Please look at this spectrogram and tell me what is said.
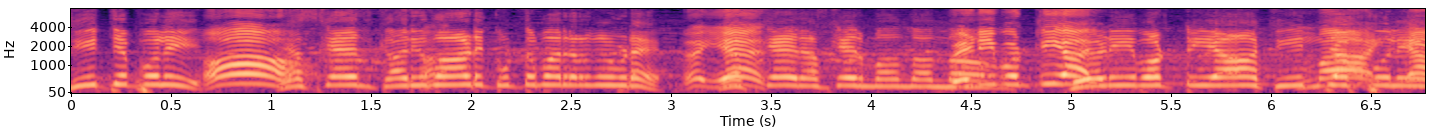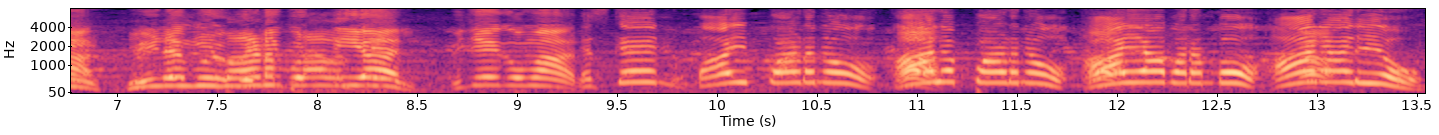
ചീറ്റപ്പൊലി. ആ. എസ് കെ എൻ കരുമാടി കുട്ടന്മാരിറങ്ങും ഇവിടെ. ഏ, yes. S K N, S K N മ- ന- ന- വെടിപൊട്ടിയാൽ. വെടിപൊട്ടിയാ ചീറ്റപ്പൊലി. മാ- ഇല്ലെങ്കിൽ വെടി വാടപ്രാവ് പൊട്ടിയാൽ വിജയകുമാർ. പായിപ്പാടനോ ആലപ്പാടനോ ആയാപറമ്പോ ആനാരിയോ?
